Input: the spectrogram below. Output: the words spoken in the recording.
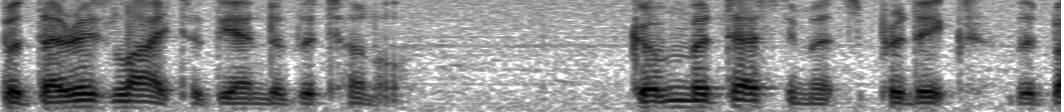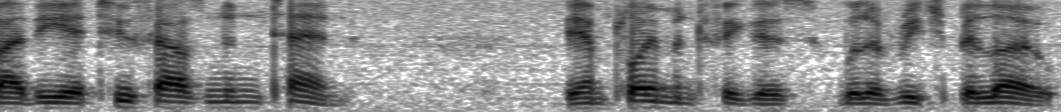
But there is light at the end of the tunnel. Government estimates predict that by the year 2010, the employment figures will have reached below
